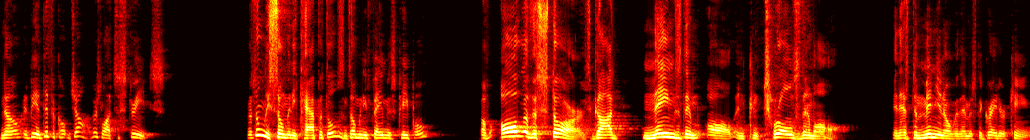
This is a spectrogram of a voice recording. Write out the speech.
No, it'd be a difficult job. There's lots of streets. There's only so many capitals and so many famous people. Of all of the stars God names them all and controls them all and has dominion over them as the greater king.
